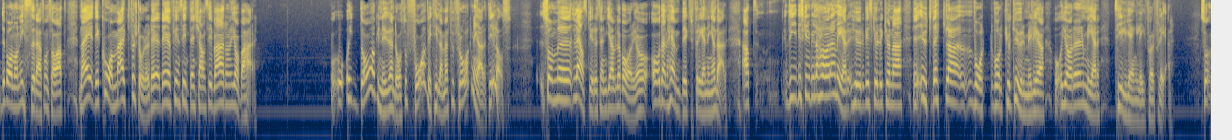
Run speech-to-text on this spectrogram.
Det var någon nisse där som sa att nej, det är K-märkt förstår du. Det, det, finns inte en chans i världen att jobba här. Och, och, och, idag nu ändå så får vi till och med förfrågningar till oss. Som eh, Länsstyrelsen Gävleborg och, och den hembygdsföreningen där. Att vi, vi, skulle vilja höra mer hur vi skulle kunna eh, utveckla vårt, vår kulturmiljö och, och göra den mer tillgänglig för fler. Så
